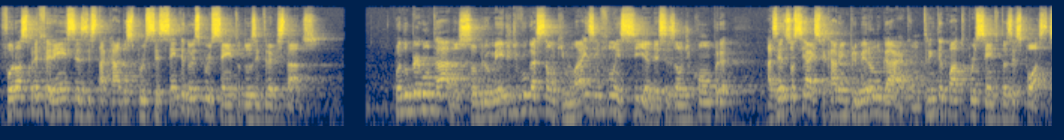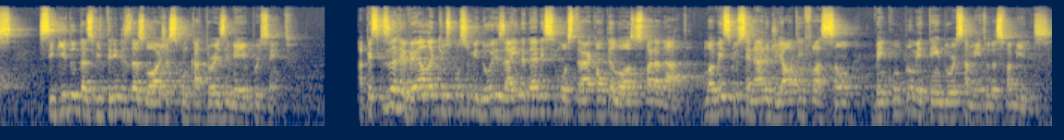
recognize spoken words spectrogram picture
Foram as preferências destacadas por 62% dos entrevistados. Quando perguntados sobre o meio de divulgação que mais influencia a decisão de compra, as redes sociais ficaram em primeiro lugar, com 34% das respostas, seguido das vitrines das lojas, com 14,5%. A pesquisa revela que os consumidores ainda devem se mostrar cautelosos para a data, uma vez que o cenário de alta inflação vem comprometendo o orçamento das famílias.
